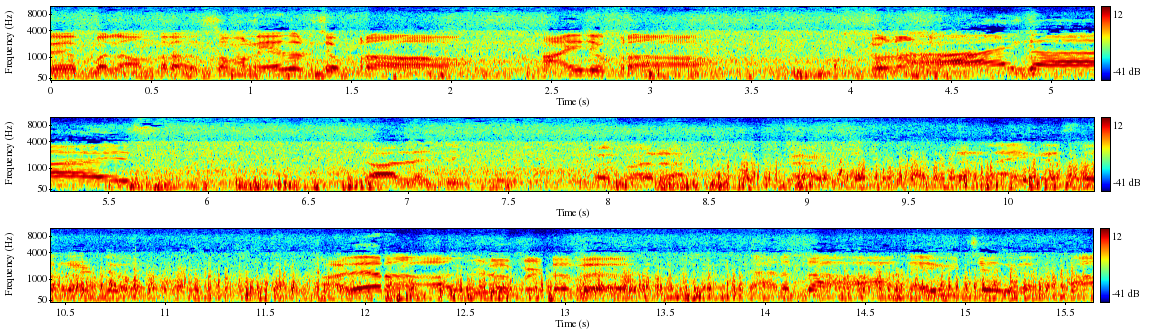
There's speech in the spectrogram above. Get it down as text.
రేపు అందరూ. సుమన్ ఏదో చెప్పురా. హాయ్ చెప్పురా చూడండి హాయ్ గాయస్ కాలేజ్ లైవ్ ఇస్తున్నట్టు అదేరా వీడియో పెట్టదు. అర్థా లైవ్ ఇచ్చేది కదా.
